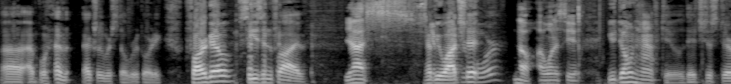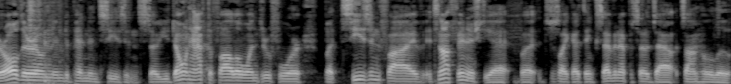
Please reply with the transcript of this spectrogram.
Yes. Uh, I'm, actually, we're still recording. Fargo, season five. Yes. Have you watched it? Four? No, I want to see it. You don't have to. It's just they're all their own independent seasons, so you don't have to follow one through four. But season five, it's not finished yet, but it's just like I think seven episodes out. It's on Hulu,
